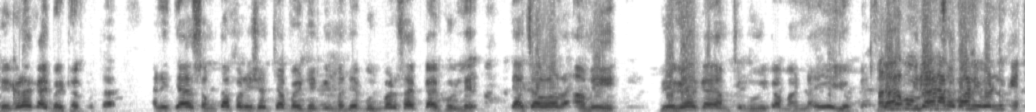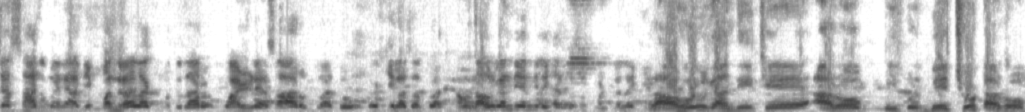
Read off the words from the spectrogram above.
वेगळं काय बैठक होता. आणि त्या समता परिषदच्या बैठकीमध्ये भुजबळ साहेब काय बोलले त्याच्यावर आम्ही वेगळं काय आमची भूमिका मांडणं हे योग्य विधानसभा. निवडणुकीच्या सात महिने आधी पंधरा लाख मतदार वाढले असा आरोप जो आहे तो केला जातोय. राहुल गांधी यांनी देखील तसंच म्हटलेलं आहे की राहुल गांधीचे आरोप बिलकुल बेछूट आरोप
